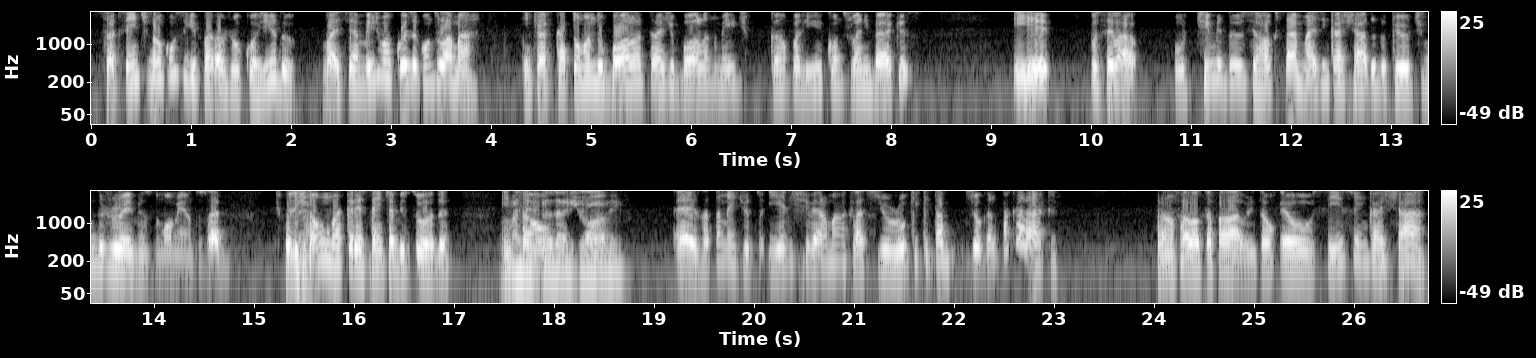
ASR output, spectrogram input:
Só que se a gente não conseguir parar o jogo corrido, vai ser a mesma coisa contra o Lamar. Que a gente vai ficar tomando bola atrás de bola no meio de campo ali contra os linebackers. E, sei lá, o time dos Seahawks tá mais encaixado do que o time dos Ravens no momento, sabe? Tipo, eles Sim. estão numa crescente absurda. Uma Então, defesa jovem. é, exatamente. E eles tiveram uma classe de rookie que tá jogando pra caraca. Pra não falar outra palavra. Então, eu, se isso encaixar,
